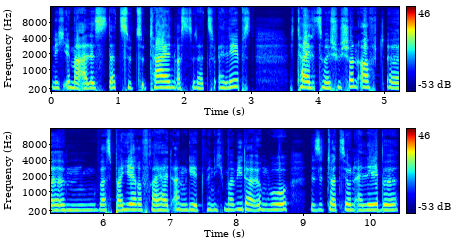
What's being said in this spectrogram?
nicht immer alles dazu zu teilen, was du dazu erlebst. Ich teile zum Beispiel schon oft, ähm, was Barrierefreiheit angeht, wenn ich mal wieder irgendwo eine Situation erlebe,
